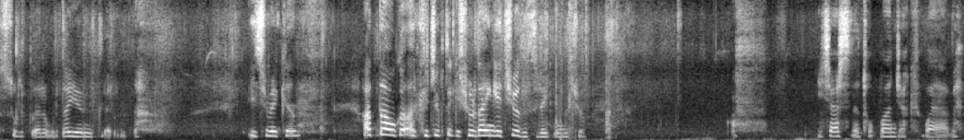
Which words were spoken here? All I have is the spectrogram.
Sulukları burada, yemlikleri burada. İç mekan. Hatta o kadar küçüktü ki şuradan geçiyordu sürekli bu. İçerisi de toplanacak bayağı bir.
